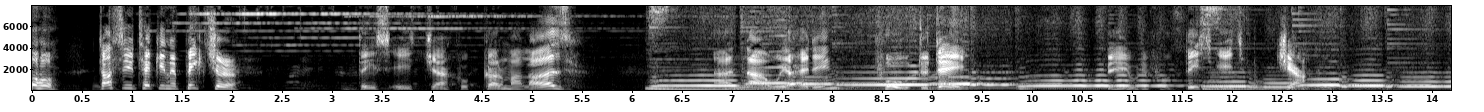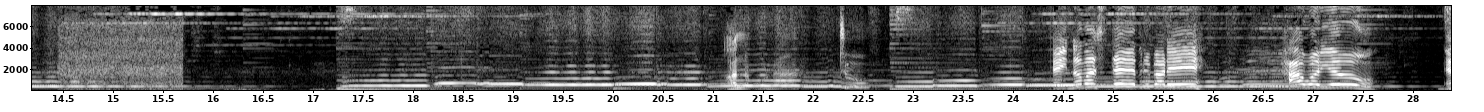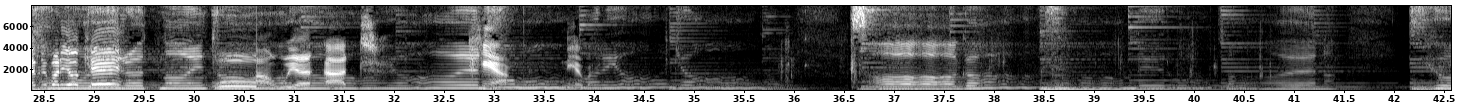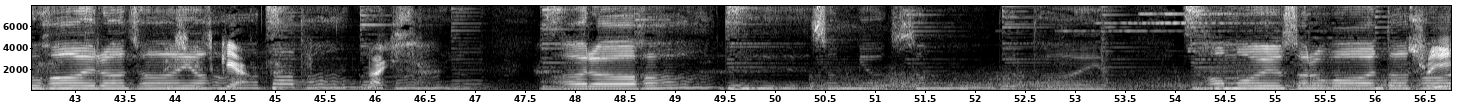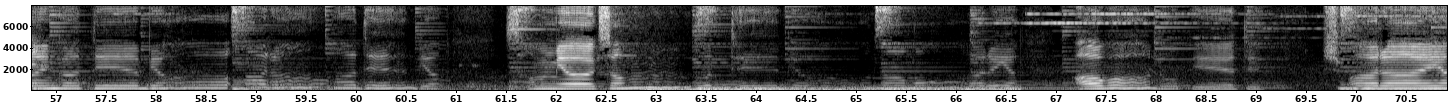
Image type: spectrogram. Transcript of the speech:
Oh, Tassi taking a picture. This is Jaku Karmalas. And now we are heading Phu today. Beautiful. This is Jaku. Annapurna 2. Hey, namaste everybody. How are you? Everybody okay? Oh, now we are at camp nearby. This is camp. Nice. सर्वान्तथाङ्गतेभ्यो आराधेभ्य सम्यक् सम्बुद्धेभ्यो नमो हर्य अवलोक्यते स्वराय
